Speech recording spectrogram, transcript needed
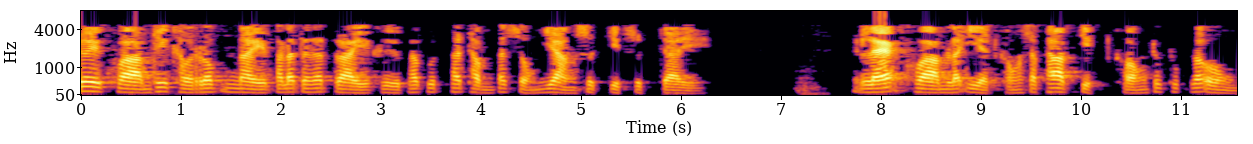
ด้วยความที่เคารพในพระรัตนตรัยคือพระพุทธพระธรรมพระสงฆ์อย่างสุดจิตสุดใจ และความละเอียดของสภาพจิตของทุกๆพระองค์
